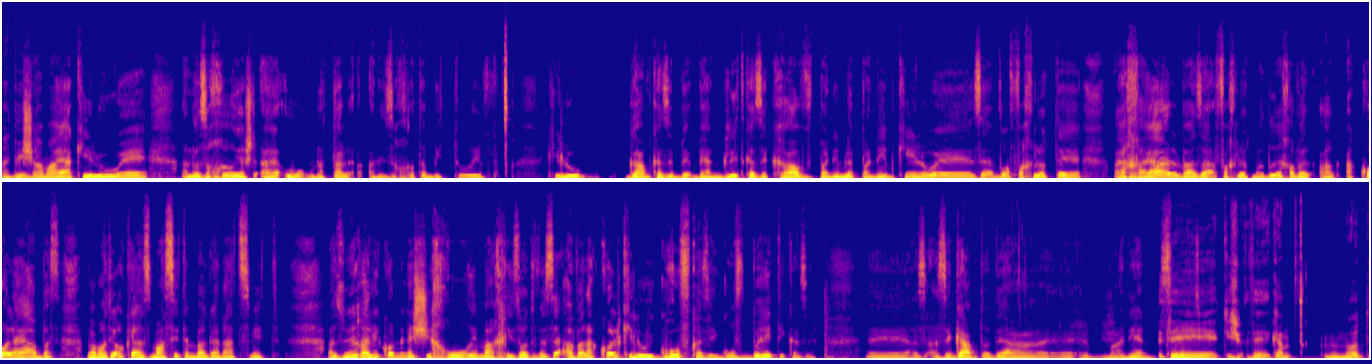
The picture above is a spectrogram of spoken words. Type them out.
מדהים. ושם היה כאילו, אה, אני לא זוכר, יש, היה, הוא, הוא נתן, אני זוכר את הביטוי, כאילו, גם כזה באנגלית כזה קרב פנים לפנים כאילו אה, זה והוא הפך להיות אה, היה חייל ואז הפך להיות מדריך אבל הכל היה בס... ואמרתי אוקיי אז מה עשיתם בהגנה עצמית. אז הוא הראה לי כל מיני שחרורים מאחיזות וזה אבל הכל כאילו אגרוף כזה אגרוף בריטי כזה. אה, אז, אז זה גם אתה יודע מעניין. זה, תשמע, זה גם מאוד,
